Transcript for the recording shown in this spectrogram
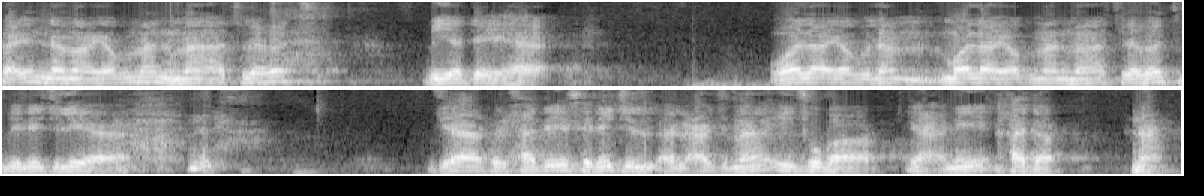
فإنما يضمن ما أتلفت بيديها. ولا يظلم ولا يضمن ما أتلفت برجلها. جاء في الحديث رجل العجماء جبار يعني هدر. نعم.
